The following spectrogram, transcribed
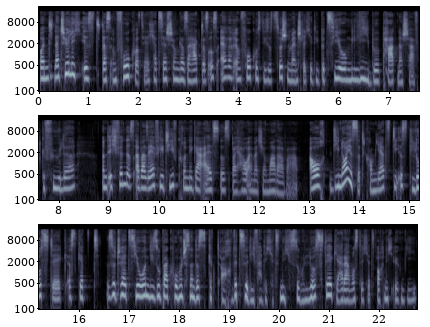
Und natürlich ist das im Fokus, ja, ich hatte es ja schon gesagt, das ist einfach im Fokus dieses Zwischenmenschliche, die Beziehung, Liebe, Partnerschaft, Gefühle. Und ich finde es aber sehr viel tiefgründiger, als es bei How I Met Your Mother war. Auch die neue Sitcom jetzt, die ist lustig. Es gibt Situationen, die super komisch sind. Es gibt auch Witze, die fand ich jetzt nicht so lustig. Ja, da musste ich jetzt auch nicht irgendwie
